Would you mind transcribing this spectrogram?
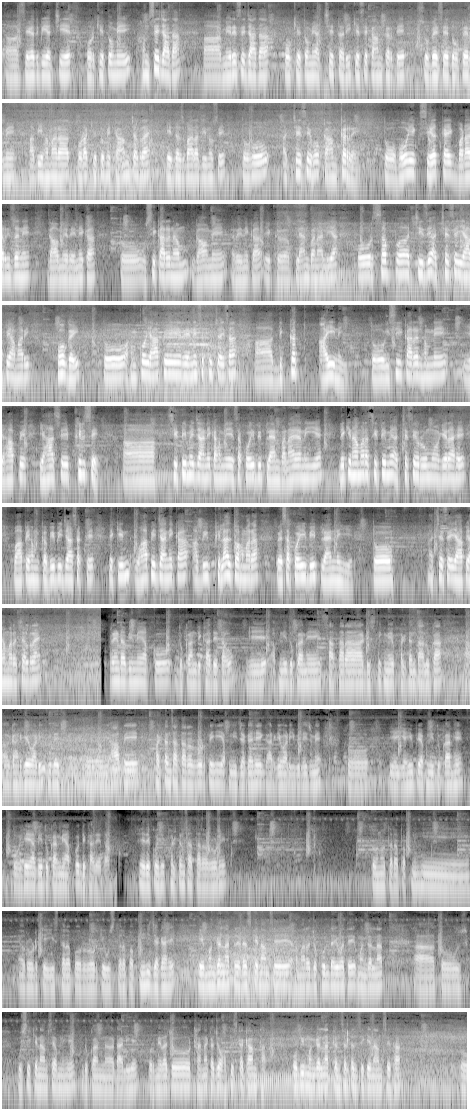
सेहत भी अच्छी है और खेतों में हमसे ज़्यादा आ, मेरे से ज़्यादा वो खेतों में अच्छे तरीके से काम करते सुबह से दोपहर में अभी हमारा थोड़ा खेतों में काम चल रहा है। ये दस बारह दिनों से तो वो अच्छे से वो काम कर रहे हैं। तो वो एक सेहत का एक बड़ा रीज़न है गाँव में रहने का। तो उसी कारण हम गाँव में रहने का एक प्लान बना लिया और सब चीज़ें अच्छे से यहाँ पे हमारी हो गई। तो हमको यहाँ पे रहने से कुछ ऐसा दिक्कत आई नहीं। तो इसी कारण हमने यहाँ पे, यहाँ से फिर से सिटी में जाने का हमने ऐसा कोई भी प्लान बनाया नहीं है, लेकिन हमारा सिटी में अच्छे से रूम वगैरह है, वहाँ पे हम कभी भी जा सकते लेकिन वहाँ पे जाने का अभी फ़िलहाल तो हमारा वैसा कोई भी प्लान नहीं है। तो अच्छे से यहाँ पे हमारा चल रहा है। फ्रेंड अभी मैं आपको दुकान दिखा देता हूँ। ये अपनी दुकान है सातारा डिस्ट्रिक्ट में, फल्टन तालुका। घाड़गेवाड़ी विलेज। में तो यहाँ पे फल्टन सातारा रोड पे ही अपनी जगह है घाड़गेवाड़ी विलेज में। तो ये यहीं पे अपनी दुकान है। तो ये अभी दुकान में आपको दिखा देता हूँ। ये देखो, ये फल्टन सातारा रोड है। दोनों तरफ़ अपनी ही रोड के इस तरफ़ और रोड के उस तरफ़ अपनी ही जगह है। ये मंगलनाथ ट्रेडर्स के नाम से हमारा जो कुल दैवत है, मंगलनाथ। तो उसी के नाम से हमने ये दुकान डाली है। और मेरा जो थाना का जो ऑफ़िस का काम था, वो भी मंगलनाथ कंसल्टेंसी के नाम से था। तो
